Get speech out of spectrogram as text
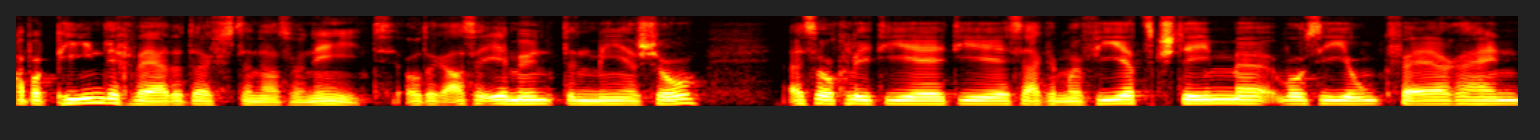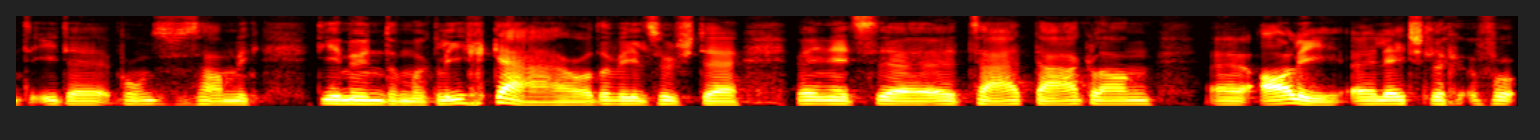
aber peinlich werden darf es dann also nicht. Oder? Also ihr müsst dann mir schon äh, so ein die, die sagen wir 40 Stimmen, die sie ungefähr haben in der Bundesversammlung, die müssen wir gleich geben, oder? Weil sonst, äh, wenn jetzt äh, zehn Tage lang äh, alle äh, letztlich von,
